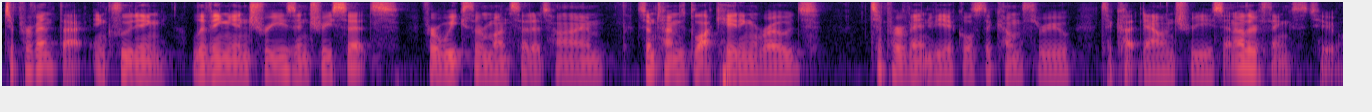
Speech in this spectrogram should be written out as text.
to prevent that, including living in trees and tree sits, for weeks or months at a time, sometimes blockading roads to prevent vehicles to come through, to cut down trees, and other things too.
